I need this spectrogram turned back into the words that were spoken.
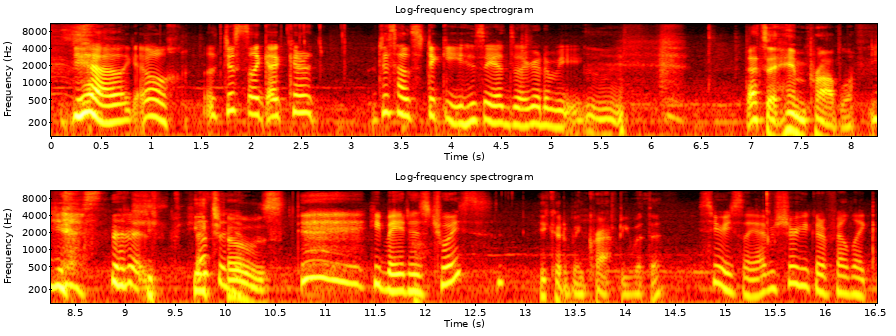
Yeah, like oh, just like I can't. Just how sticky his hands are gonna be. Mm. That's a him problem. Yes, that is. He, he That's a him. chose. He made his choice. He could have been crafty with it. Seriously, I'm sure he could have felt like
